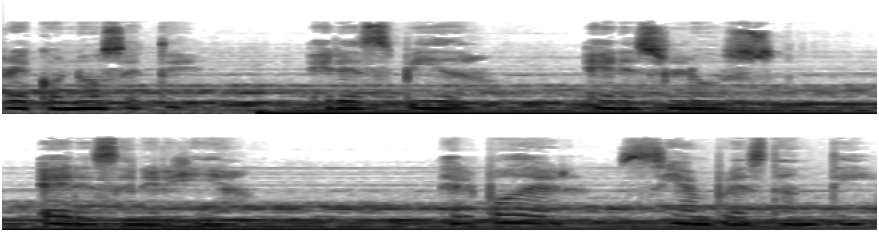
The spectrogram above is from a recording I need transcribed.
Reconócete. Eres vida. Eres luz. Eres energía. El poder siempre está en ti.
